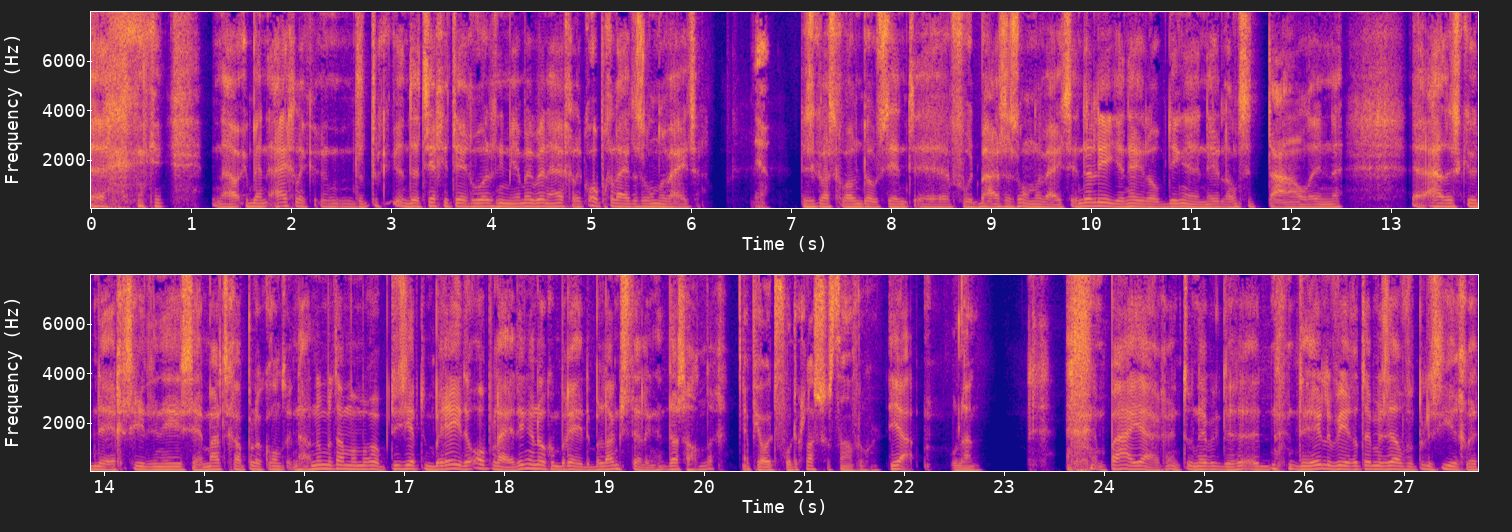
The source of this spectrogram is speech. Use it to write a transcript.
Uh, nou, ik ben eigenlijk, dat, dat, zeg je tegenwoordig niet meer, maar ik ben eigenlijk opgeleid als onderwijzer. Ja. Dus ik was gewoon docent uh, voor het basisonderwijs. En daar leer je een hele hoop dingen: Nederlandse taal en uh, aardrijkskunde en geschiedenis en maatschappelijk contact. Nou, noem het allemaal maar op. Dus je hebt een brede opleiding en ook een brede belangstelling. Dat is handig. Heb je ooit voor de klas gestaan vroeger? Ja. Hoe lang? een paar jaar. En toen heb ik de, de hele wereld en mezelf een plezier ge,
